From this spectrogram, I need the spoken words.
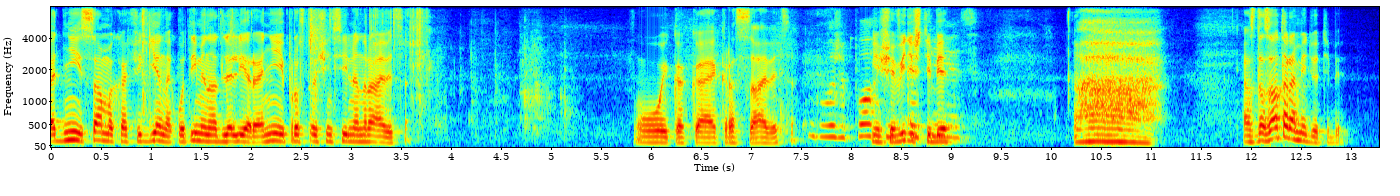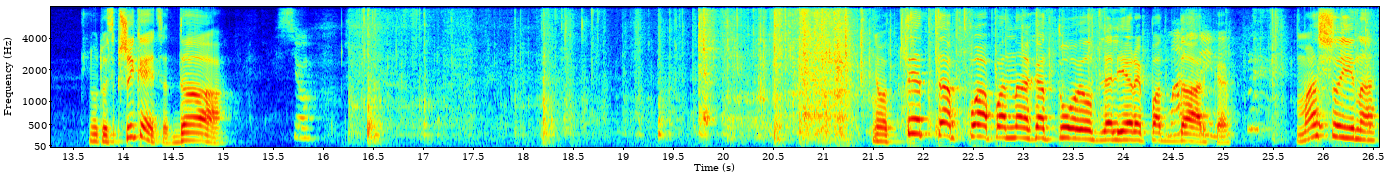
одни из самых офигенных, вот именно для Леры. Они ей просто очень сильно нравятся. Ой, какая красавица. Боже, пахнет Ещё видишь, тебе- капец. А, а с дозатором идет тебе? Ну, то есть пшикается? Да. Все. Вот это папа наготовил для Леры подарка. Машина.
